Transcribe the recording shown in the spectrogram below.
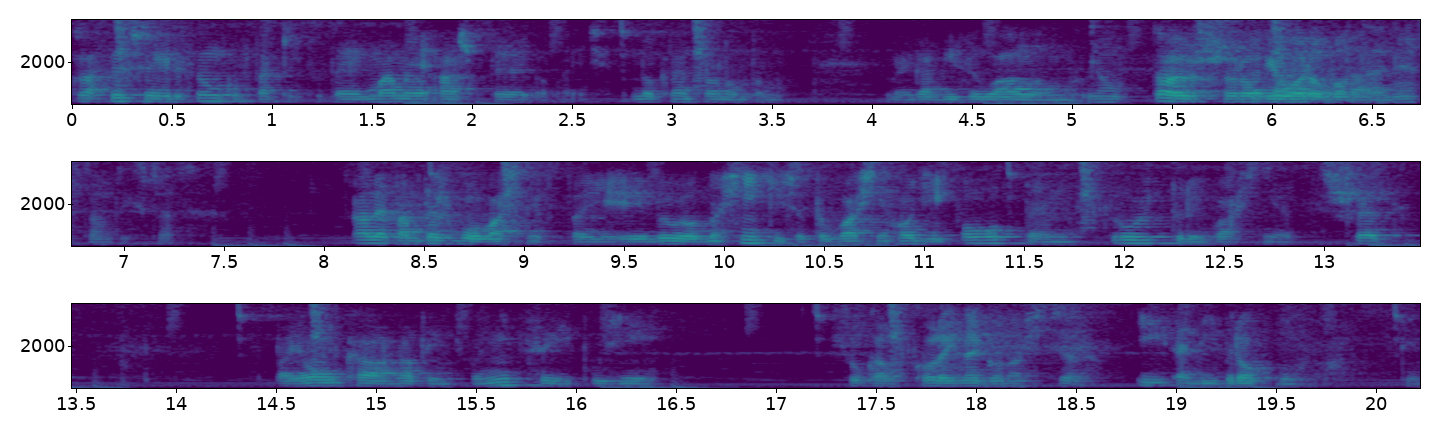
klasycznych rysunków, takich tutaj jak mamy, aż w tego, dokręconą tą mega wizualną. No, to już robiło robotę tak. nie? w tamtych czasach. Ale tam też było właśnie tutaj, y, były odnośniki, że to właśnie chodzi o ten strój, który właśnie zszedł z pająka na tej dzwonicy i później Szukał kolejnego nosiciela. i Eddie Brock był w tym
